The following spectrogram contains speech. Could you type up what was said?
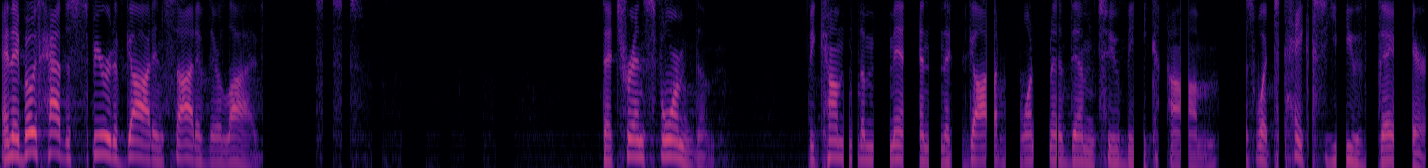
And they both had the Spirit of God inside of their lives that transformed them, become the men that God wanted them to become. Is what takes you there.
